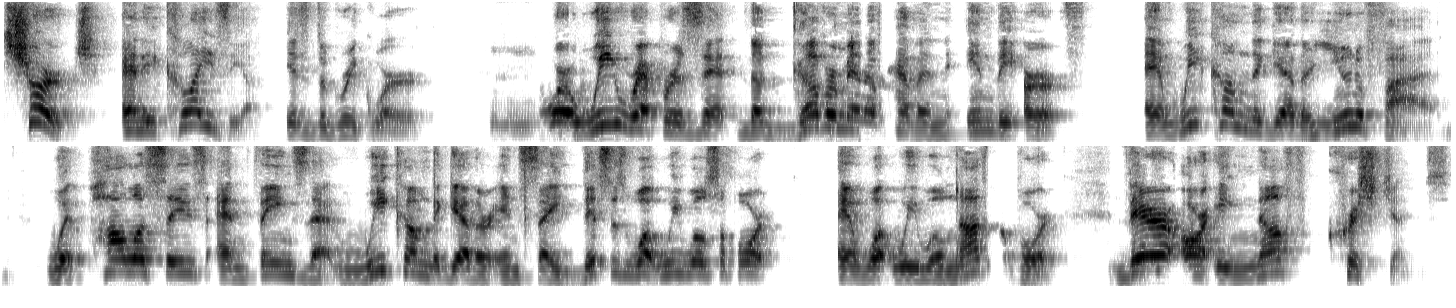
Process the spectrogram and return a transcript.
church, an ecclesia is the Greek word, mm-hmm. where we represent the government of heaven in the earth. And we come together unified with policies and things that we come together and say, this is what we will support and what we will not support. There are enough Christians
